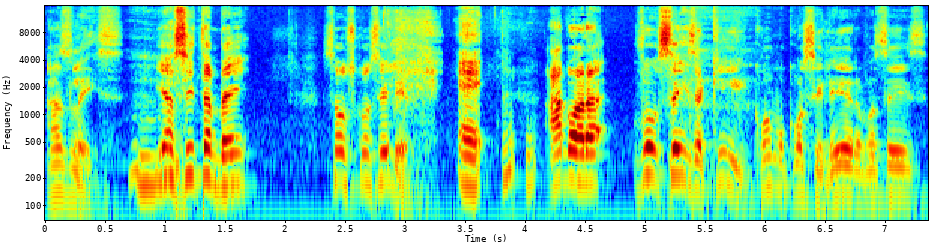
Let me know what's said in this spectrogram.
as leis. Uhum. E assim também são os conselheiros. É. Agora, vocês aqui, como conselheiro, vocês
